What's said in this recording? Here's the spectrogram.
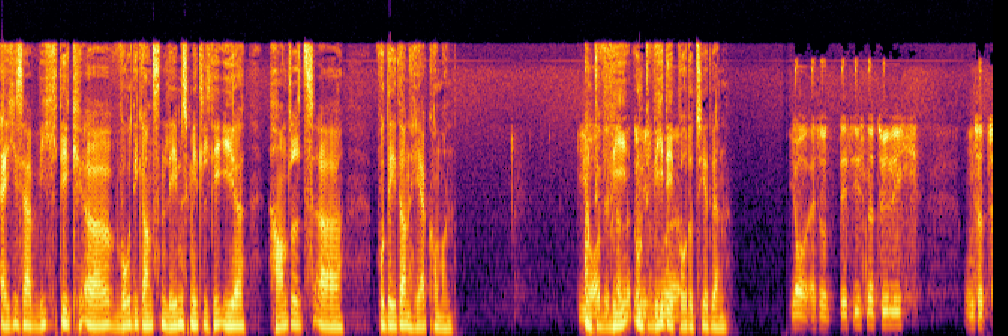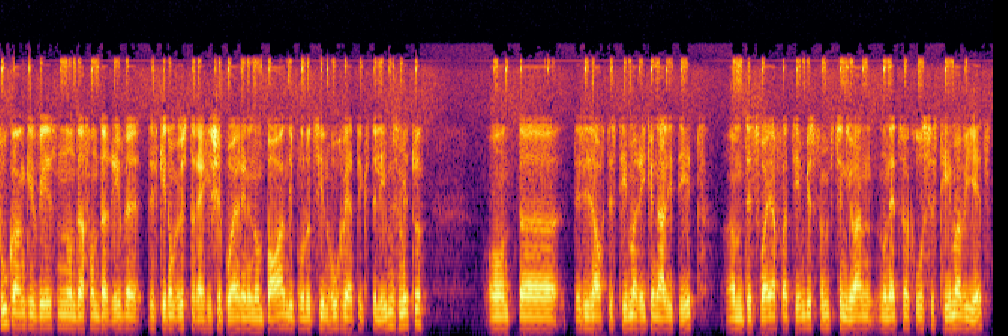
euch ist ja wichtig, äh, wo die ganzen Lebensmittel, die ihr handelt, äh, wo die dann herkommen. Ja, und wie, und wie die produziert werden. Ja, also das ist natürlich unser Zugang gewesen und auch von der Rewe, das geht um österreichische Bäuerinnen und Bauern, die produzieren hochwertigste Lebensmittel. Und äh, das ist auch das Thema Regionalität. Ähm, das war ja vor 10 bis 15 Jahren noch nicht so ein großes Thema wie jetzt,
